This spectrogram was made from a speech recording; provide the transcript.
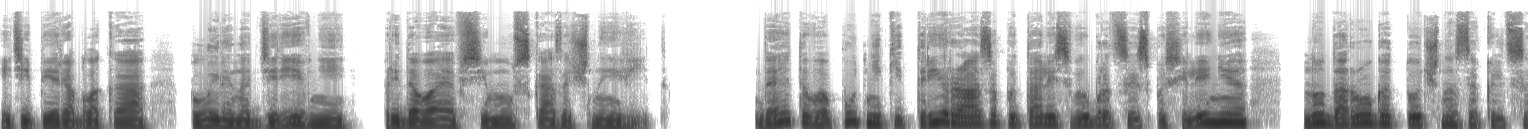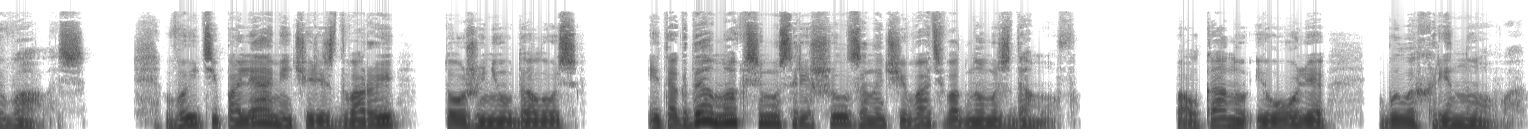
И теперь облака плыли над деревней, придавая всему сказочный вид. До этого путники три раза пытались выбраться из поселения, но дорога точно закольцевалась. Выйти полями через дворы тоже не удалось, и тогда Максимус решил заночевать в одном из домов. Полкану и Оле было хреново,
